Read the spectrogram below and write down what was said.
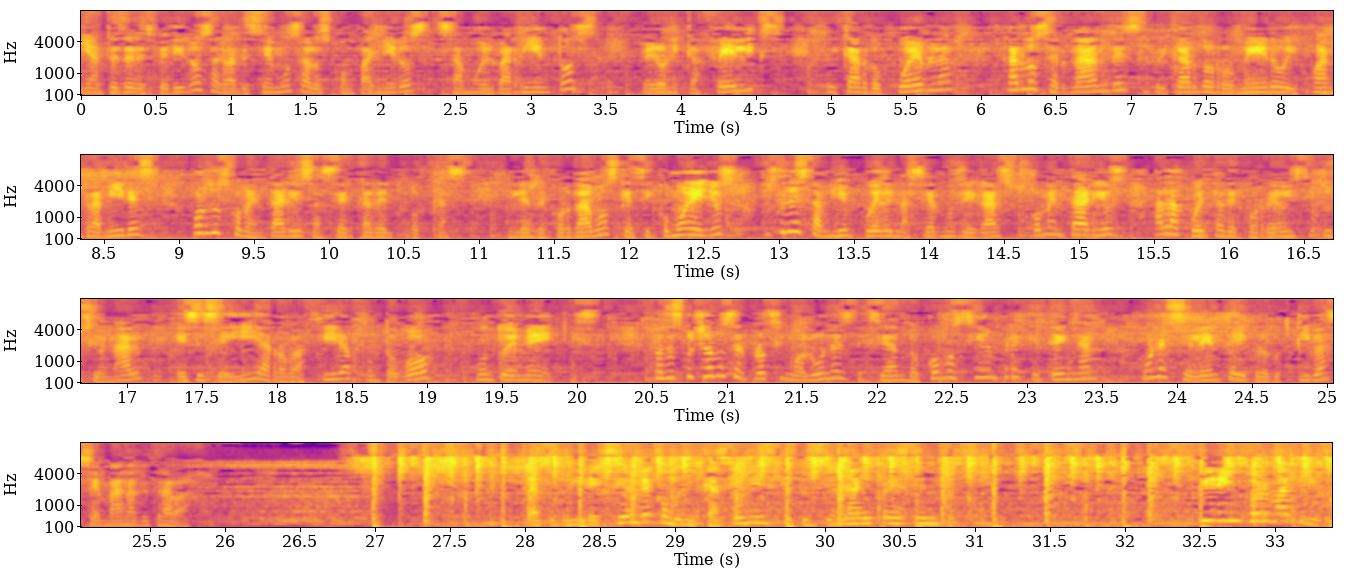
y antes de despedirnos, agradecemos a los compañeros Samuel Barrientos, Verónica Félix, Ricardo Puebla, Carlos Hernández, Ricardo Romero y Juan Ramírez por sus comentarios acerca del podcast. Y les recordamos que así como ellos, ustedes también pueden hacernos llegar sus comentarios a la cuenta de correo institucional sci.fira.gov.mx. Nos escuchamos el próximo lunes deseando, como siempre, que tengan una excelente y productiva semana de trabajo. La Subdirección de Comunicación Institucional presentó. Fira Informativo.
